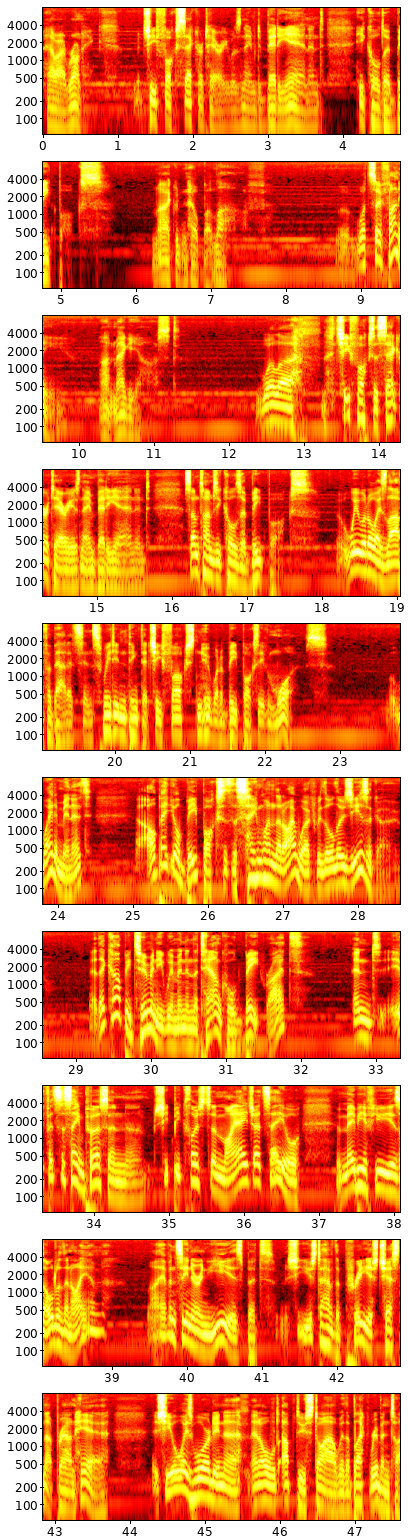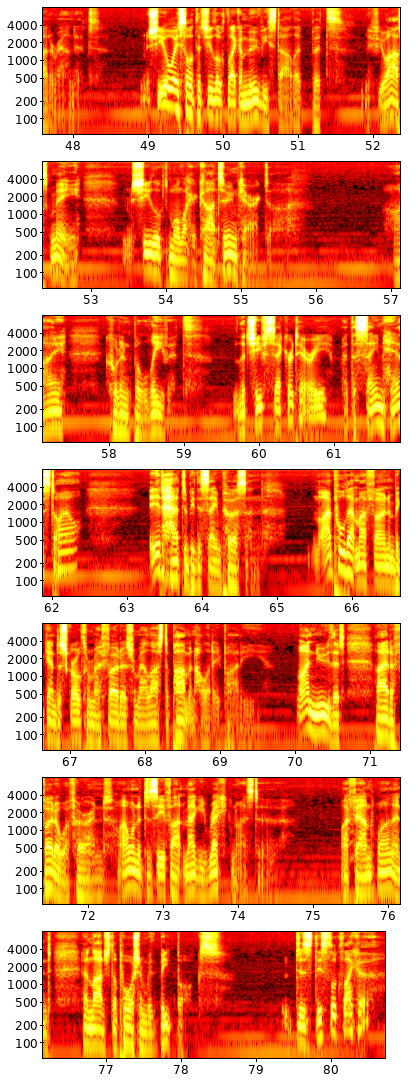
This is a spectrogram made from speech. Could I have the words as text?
How ironic. Chief Fox's secretary was named Betty Ann, and he called her Beatbox. I couldn't help but laugh. What's so funny? Aunt Maggie asked. Well, uh, Chief Fox's secretary is named Betty Ann, and sometimes he calls her Beatbox. We would always laugh about it since we didn't think that Chief Fox knew what a beatbox even was. Wait a minute. I'll bet your beatbox is the same one that I worked with all those years ago. There can't be too many women in the town called Beat, right? And if it's the same person, uh, she'd be close to my age, I'd say, or maybe a few years older than I am. I haven't seen her in years, but she used to have the prettiest chestnut brown hair. She always wore it in a, an old updo style with a black ribbon tied around it. She always thought that she looked like a movie starlet, but if you ask me, she looked more like a cartoon character. I couldn't believe it. The chief secretary had the same hairstyle? It had to be the same person. I pulled out my phone and began to scroll through my photos from our last apartment holiday party. I knew that I had a photo of her and I wanted to see if Aunt Maggie recognized her. I found one and enlarged the portion with Beatbox. Does this look like her?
